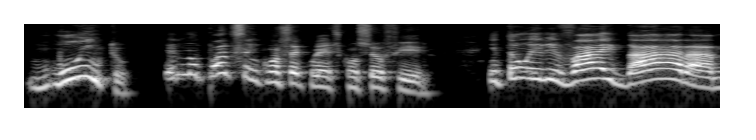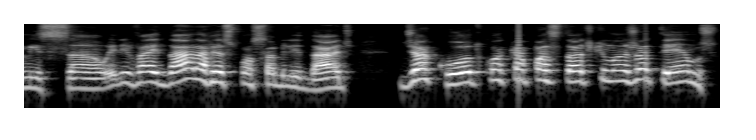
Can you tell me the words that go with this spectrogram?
muito, ele não pode ser inconsequente com seu filho. Então ele vai dar a missão, ele vai dar a responsabilidade de acordo com a capacidade que nós já temos.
